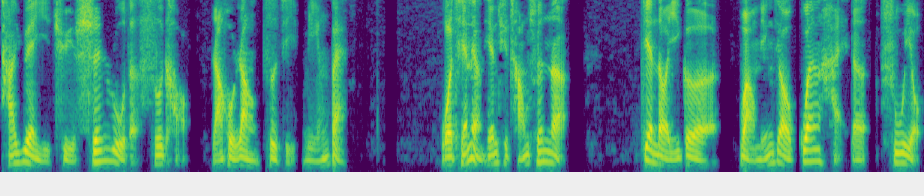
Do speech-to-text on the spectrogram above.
他愿意去深入的思考，然后让自己明白。我前两天去长春呢，见到一个网名叫关海的书友，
